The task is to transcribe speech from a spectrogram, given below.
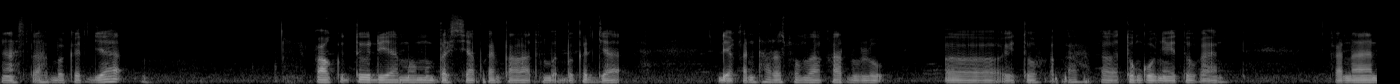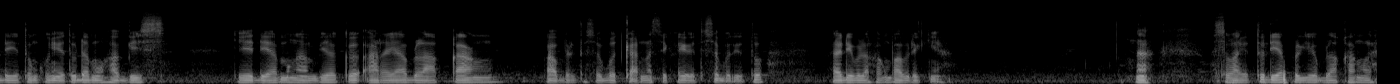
Nah setelah bekerja waktu dia mau mempersiapkan peralatan buat bekerja dia kan harus membakar dulu uh, itu apa uh, tungkunya itu kan. Karena di tungkunya itu udah mau habis. Jadi dia mengambil ke area belakang pabrik tersebut. Karena si kayu tersebut itu ada di belakang pabriknya. Nah setelah itu dia pergi ke belakang lah.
